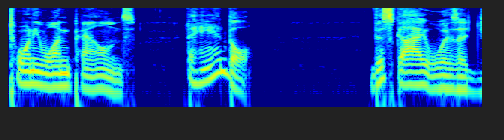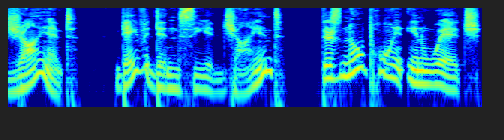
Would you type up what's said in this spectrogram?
21 pounds. The handle. This guy was a giant. David didn't see a giant. There's no point in which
